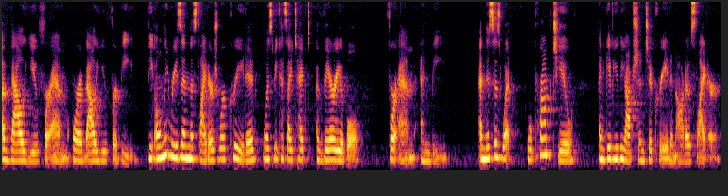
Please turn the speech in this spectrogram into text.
a value for m or a value for b. The only reason the sliders were created was because I typed a variable for m and b. And this is what will prompt you and give you the option to create an auto slider.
